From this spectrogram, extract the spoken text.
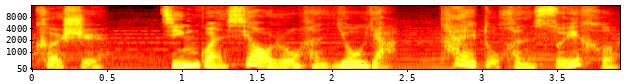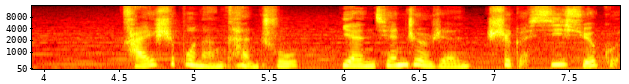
可是，尽管笑容很优雅，态度很随和，还是不难看出眼前这人是个吸血鬼。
